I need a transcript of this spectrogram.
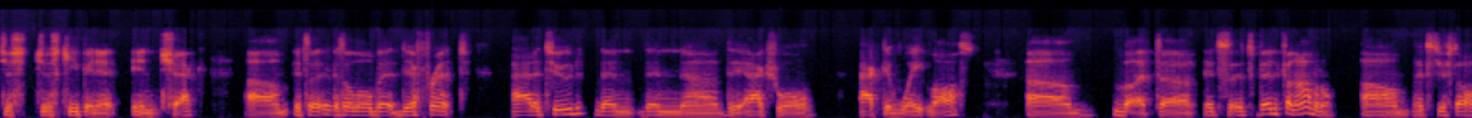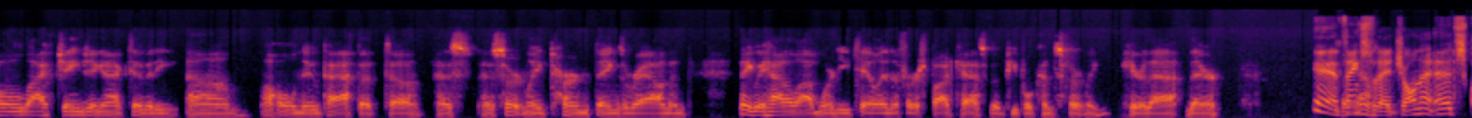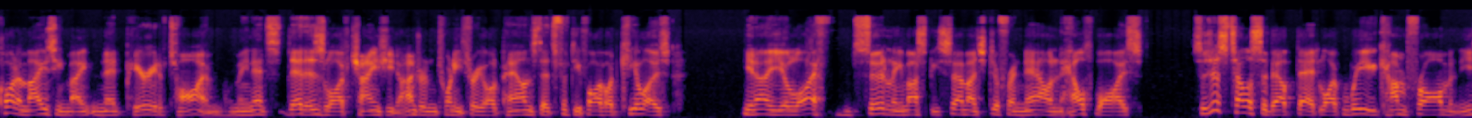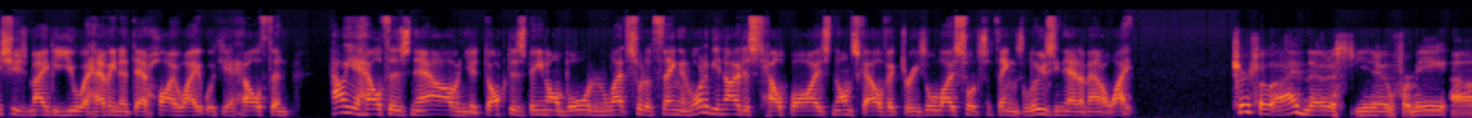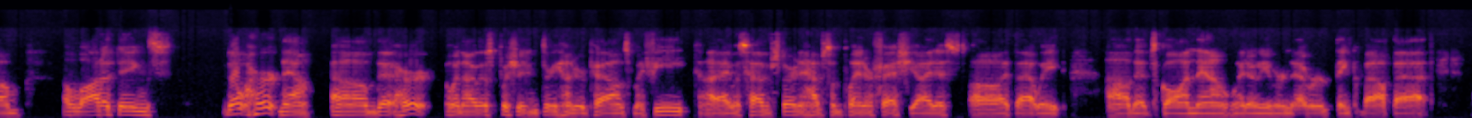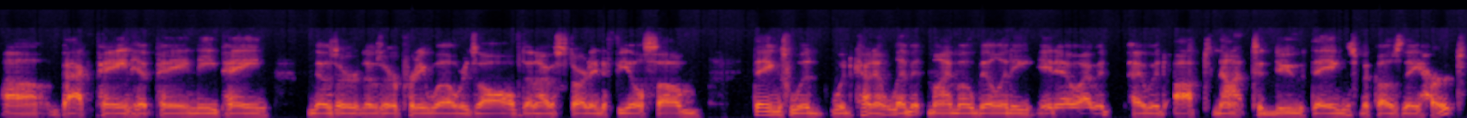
just just keeping it in check. Um, it's a it's a little bit different attitude than than uh, the actual active weight loss, um, but uh, it's it's been phenomenal. Um, it's just a whole life changing activity, um, a whole new path that uh, has has certainly turned things around. And I think we had a lot more detail in the first podcast, but people can certainly hear that there. Yeah, so, thanks yeah. for that, John. It's quite amazing, mate, in that period of time. I mean, that's that is life changing. 123 odd pounds, that's 55 odd kilos. You know, your life certainly must be so much different now and health wise. So just tell us about that, like where you come from and the issues maybe you were having at that high weight with your health and how your health is now and your doctor's been on board and all that sort of thing. And what have you noticed health wise, non scale victories, all those sorts of things, losing that amount of weight? Sure. So I've noticed, you know, for me, um, a lot of things don't hurt now um, that hurt when I was pushing 300 pounds. My feet, I was having starting to have some plantar fasciitis uh, at that weight. Uh, that's gone now. I don't even ever think about that. Uh, back pain, hip pain, knee pain. Those are those are pretty well resolved, and I was starting to feel some things would would kind of limit my mobility. You know, I would I would opt not to do things because they hurt.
